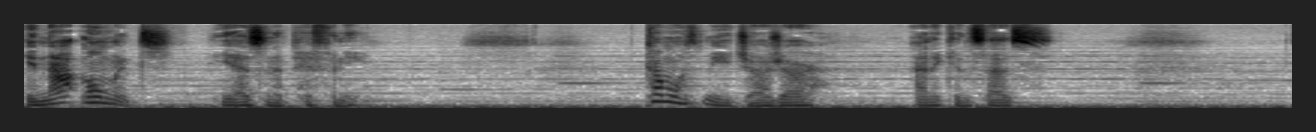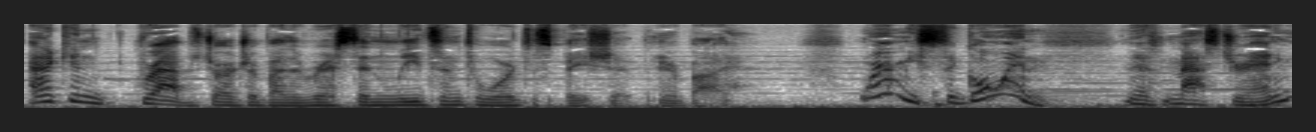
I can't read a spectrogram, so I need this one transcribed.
In that moment, he has an epiphany. Come with me, Jar Jar, Anakin says. Anakin grabs Jar Jar by the wrist and leads him towards a spaceship nearby. Where am I going, Master Annie?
